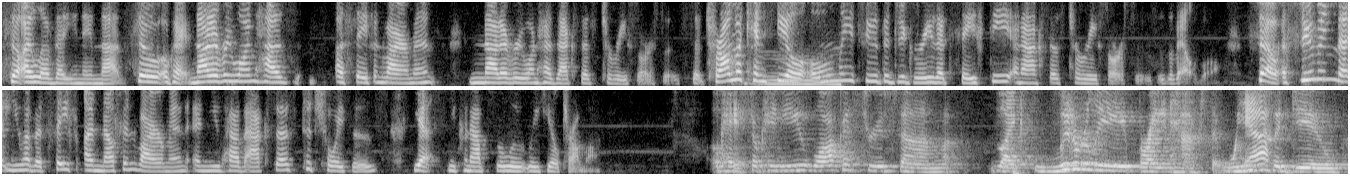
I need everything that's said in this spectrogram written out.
So I love that you named that. So, okay, not everyone has a safe environment not everyone has access to resources. So trauma can mm. heal only to the degree that safety and access to resources is available. So, assuming that you have a safe enough environment and you have access to choices, yes, you can absolutely heal trauma. Okay, so can you walk us through some like literally brain hacks that we yeah. could do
